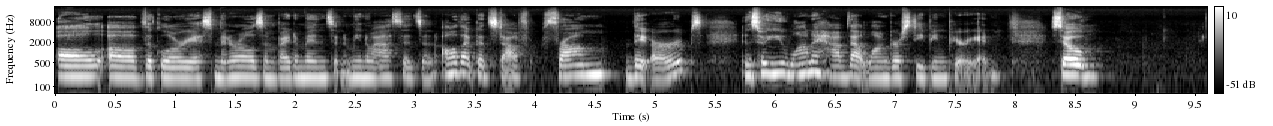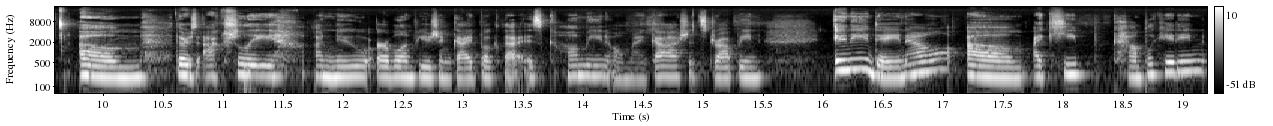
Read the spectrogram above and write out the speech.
all of the glorious minerals and vitamins and amino acids and all that good stuff from the herbs. And so you want to have that longer steeping period. So um, there's actually a new herbal infusion guidebook that is coming. Oh my gosh, it's dropping any day now. Um, I keep complicating,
